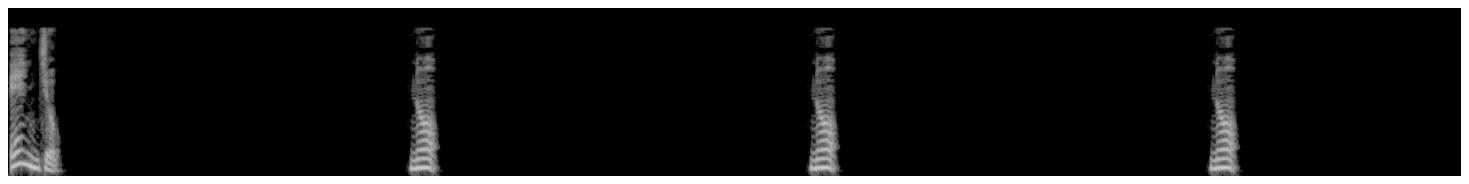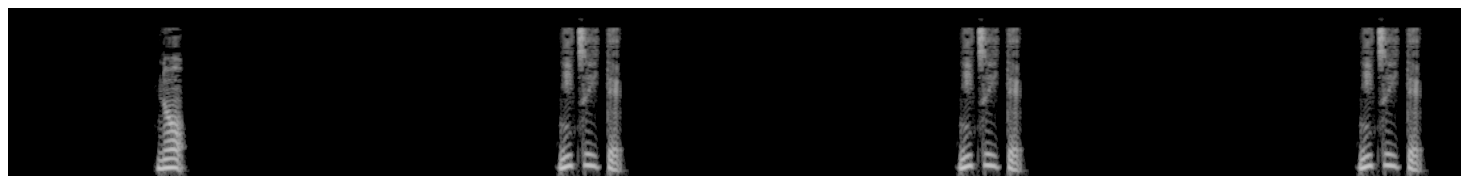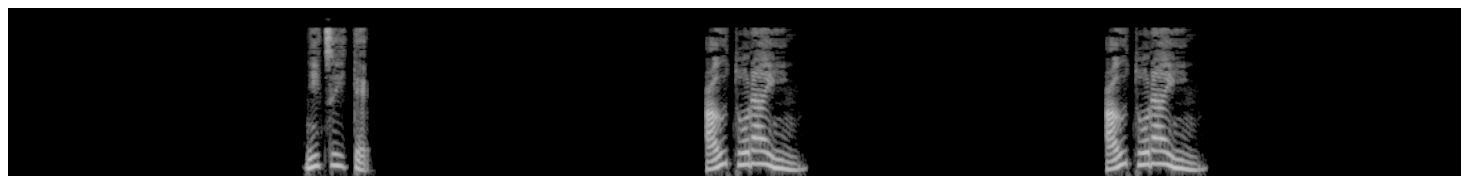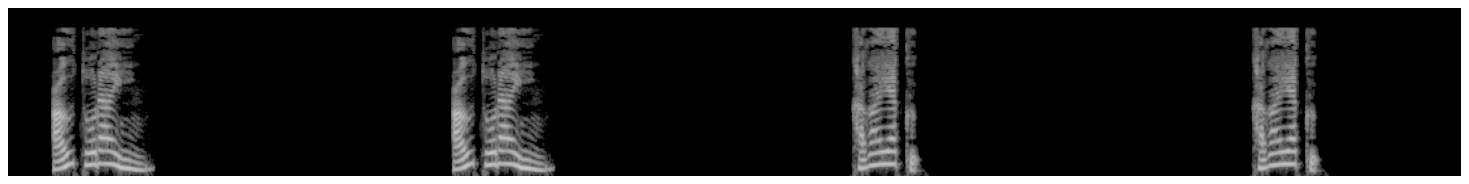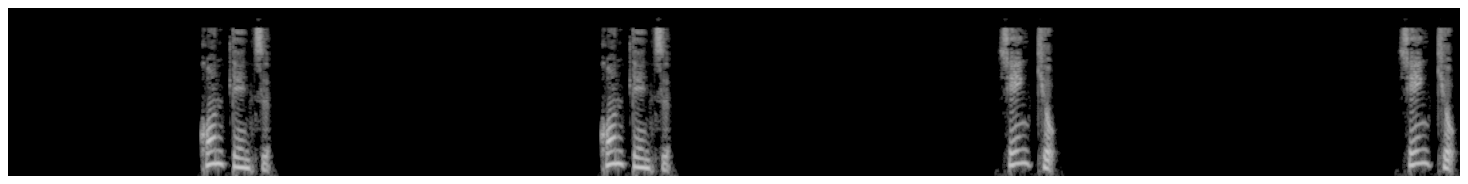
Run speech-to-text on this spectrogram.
援助。の。の。の。の。について。について。について。について。アウトライン。アウトライン。アウトライン。アウトライン。輝く。輝く。コンテンツ。コンテンツ。選挙。選挙。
